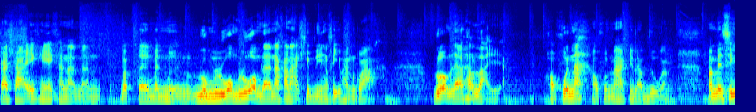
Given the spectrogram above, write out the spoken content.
กาชาเอ็กเฮขนาดนั้น แบบเติมเป็นหมื่นรวมรวมร่วมแล้วนะขนาดคลิปนี้ยังสี่พันกว่า ร่วมแล้วเท่าไหร่อะขอบคุณนะ ขอบคุณมากที่รับดูกัน มันเป็นซี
